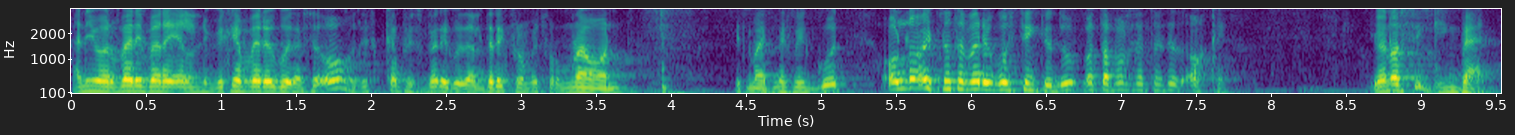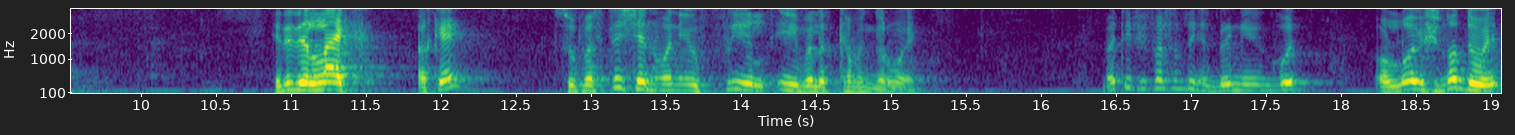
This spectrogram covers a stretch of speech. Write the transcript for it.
and you were very, very ill, and you became very good. And say, oh, this cup is very good. I'll drink from it from now on. It might make me good. Although it's not a very good thing to do, but the Prophet said, okay. You're not thinking bad. He didn't like, okay? Superstition when you feel evil is coming your way. But if you feel something is bringing you good, although you should not do it,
